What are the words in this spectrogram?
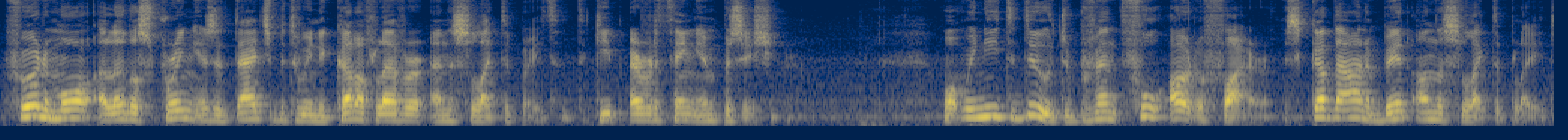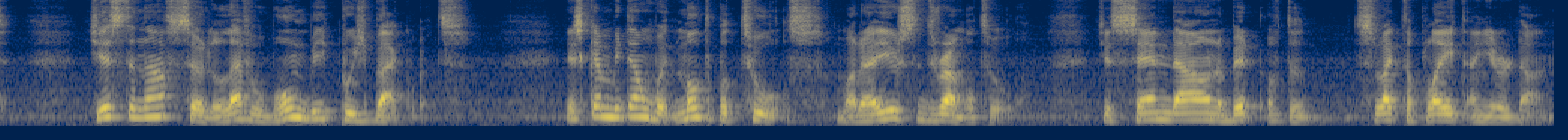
Furthermore, a little spring is attached between the cutoff lever and the selector plate to keep everything in position. What we need to do to prevent full auto fire is cut down a bit on the selector plate, just enough so the lever won't be pushed backwards. This can be done with multiple tools, but I use the Dremel tool. Just sand down a bit of the selector plate and you're done.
